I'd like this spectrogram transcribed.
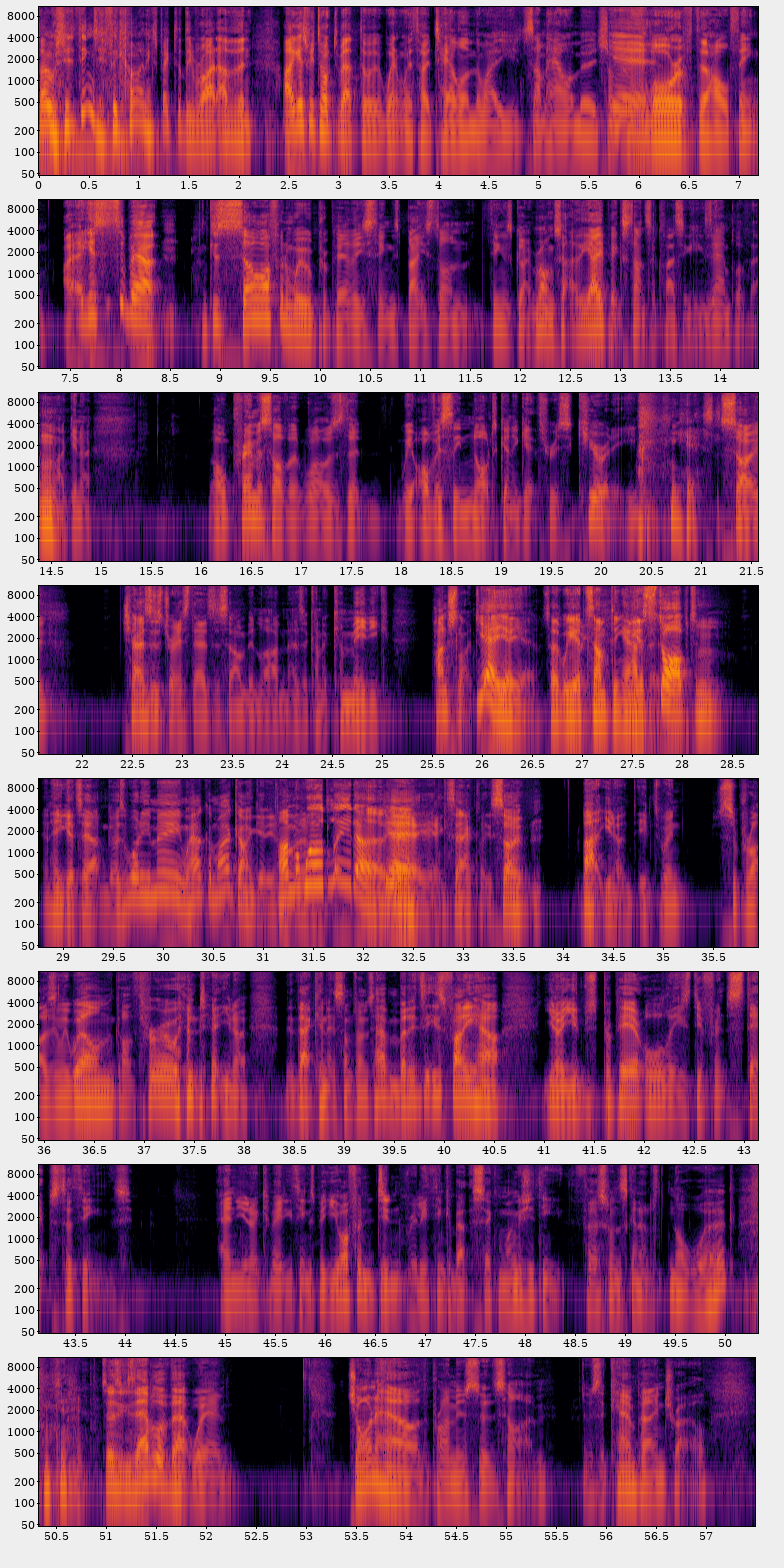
So, did things ever go unexpectedly right? Other than, I guess we talked about the Wentworth Hotel and the way that you somehow emerged on Yeah. the floor of the whole thing. I I guess it's about because so often we would prepare these things based on things going wrong. So the Apex stunt's a classic example of that. Mm. Like you know, the whole premise of it was that we're obviously not going to get through security. yes. so Chas is dressed as Osama bin Laden as a kind of comedic punchline. Yeah, yeah, yeah. So we get something out of it. stopped, mm. And he gets out and goes, "What do you mean? Well, how come I can't get in?" I'm a world leader. Yeah, yeah, exactly. So, but you know, it went surprisingly well and got through, and you know that can sometimes happen. But it's, it's funny how you know you prepare all these different steps to things, and you know comedic things, but you often didn't really think about the second one because you think the first one's going to not work. so there's an example of that where John Howard, the Prime Minister at the time, it was the campaign trail,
